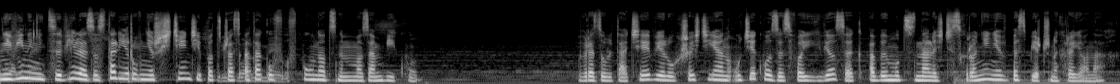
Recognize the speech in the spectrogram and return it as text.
Niewinni cywile zostali również ścięci podczas ataków w północnym Mozambiku. W rezultacie wielu chrześcijan uciekło ze swoich wiosek, aby móc znaleźć schronienie w bezpiecznych rejonach.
